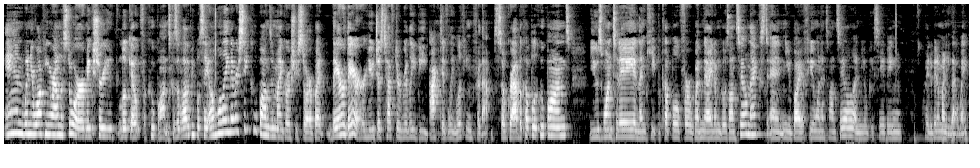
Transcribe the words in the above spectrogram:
and when you're walking around the store, make sure you look out for coupons because a lot of people say, oh, well, I never see coupons in my grocery store, but they're there. You just have to really be actively looking for them. So grab a couple of coupons, use one today, and then keep a couple for when the item goes on sale next. And you buy a few when it's on sale, and you'll be saving quite a bit of money that way.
